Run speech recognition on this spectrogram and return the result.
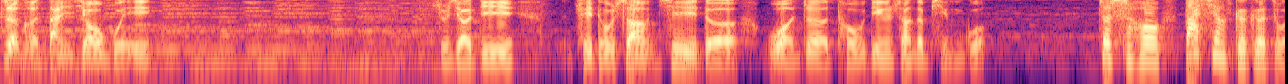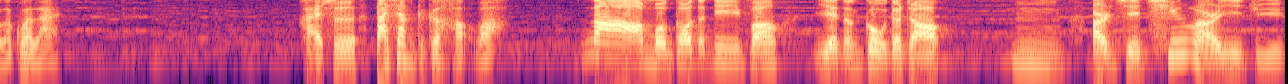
这个胆小鬼！鼠小弟垂头丧气的望着头顶上的苹果。这时候，大象哥哥走了过来。还是大象哥哥好哇，那么高的地方也能够得着，嗯，而且轻而易举。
